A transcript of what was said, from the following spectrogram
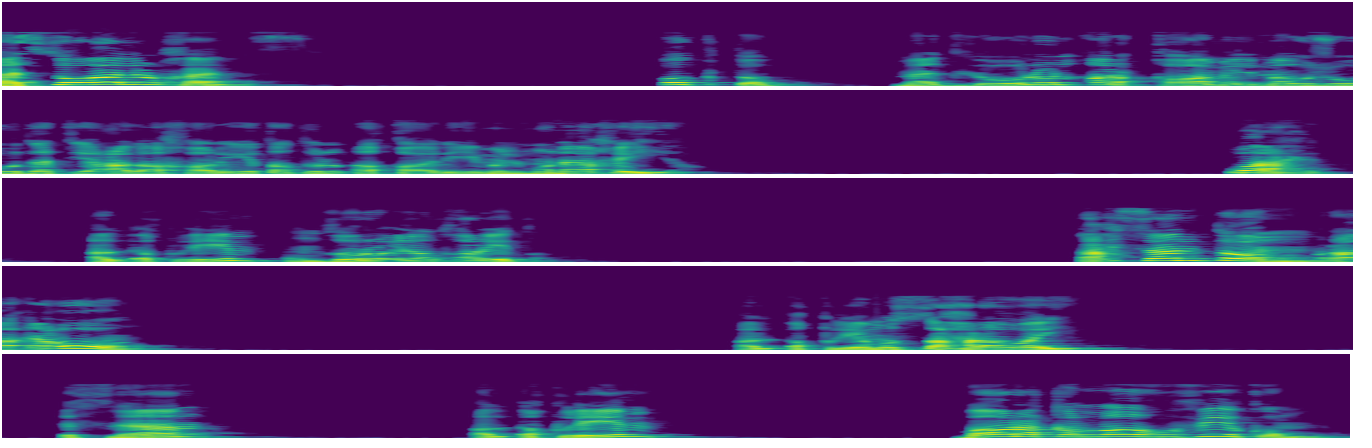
السؤال الخامس. اكتب مدلول الأرقام الموجودة على خريطة الأقاليم المناخية. واحد. الإقليم انظروا إلى الخريطة. أحسنتم رائعون. الإقليم الصحراوي. اثنان الإقليم بارك الله فيكم.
